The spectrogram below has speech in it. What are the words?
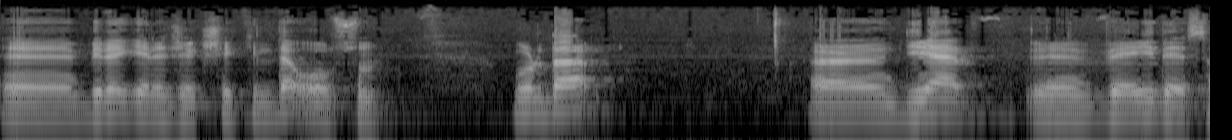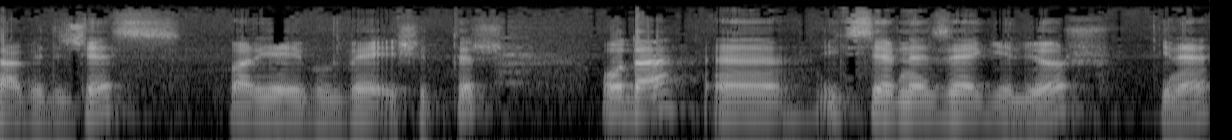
1'e gelecek şekilde olsun. Burada diğer v'yi de hesap edeceğiz. Variable v eşittir. O da x yerine z geliyor. Yine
